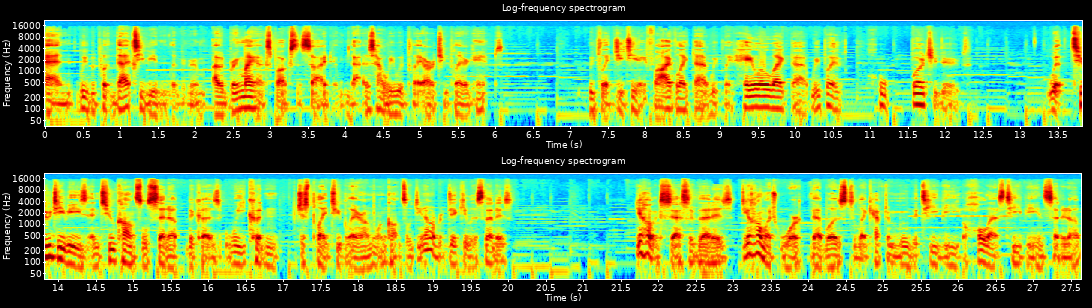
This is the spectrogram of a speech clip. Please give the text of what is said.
And we would put that TV in the living room. I would bring my Xbox inside, and that is how we would play our two player games. We played GTA 5 like that, we played Halo like that, we played a whole bunch of games. With two TVs and two consoles set up because we couldn't just play two player on one console. Do you know how ridiculous that is? Do you know how excessive that is? Do you know how much work that was to like have to move a TV, a whole ass TV, and set it up?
